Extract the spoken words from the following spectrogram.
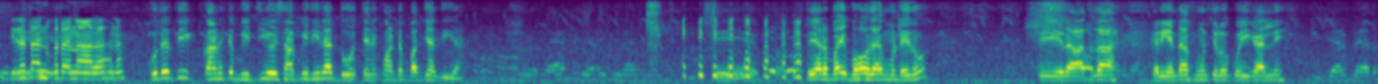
ਜਿਹੜਾ ਤੁਹਾਨੂੰ ਪਤਾ ਨਾਂ ਦਾ ਹਨਾ। ਕੁਦਰਤੀ ਕਣਕ ਬੀਜੀ ਹੋਈ ਸਾਬੀ ਦੀ ਨਾ 2-3 ਕੁਇੰਟਲ ਵੱਧ ਜਾਂਦੀ ਆ। ਤੇ ਤਜਰਬਾ ਹੀ ਬਹੁਤ ਹੈ ਮੁੰਡੇ ਨੂੰ। ਤੇ ਰਾਤ ਦਾ ਕਰੀ ਜਾਂਦਾ ਫੋਨ ਚਲੋ ਕੋਈ ਗੱਲ ਨਹੀਂ ਯਾਰ ਮੈਂ ਤਾਂ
